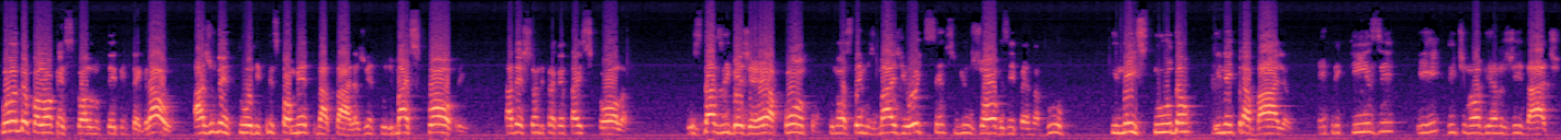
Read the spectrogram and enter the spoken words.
Quando eu coloco a escola no tempo integral, a juventude, principalmente Natália, a juventude mais pobre, está deixando de frequentar a escola. Os dados do IBGE apontam que nós temos mais de 800 mil jovens em Pernambuco que nem estudam e nem trabalham, entre 15 e 29 anos de idade.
